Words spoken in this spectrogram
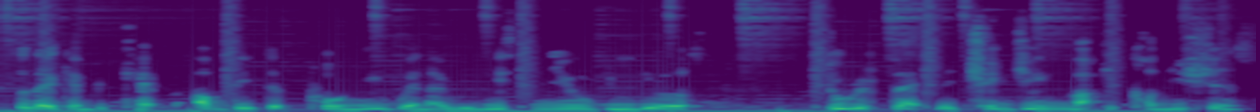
so that I can be kept updated promptly when I release new videos to reflect the changing market conditions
